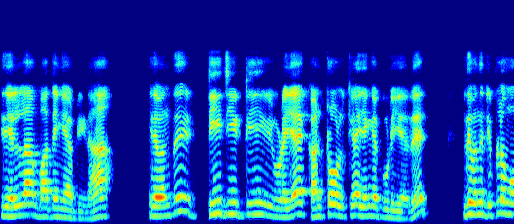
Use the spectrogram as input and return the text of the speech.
இது எல்லாம் பார்த்தீங்க அப்படின்னா இது வந்து டிஜிடி உடைய கண்ட்ரோல் இயங்கக்கூடியது. இது வந்து டிப்ளமோ,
